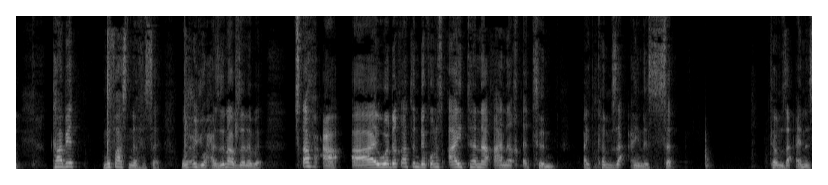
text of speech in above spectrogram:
እታ ቤት ንፋስ ነፈሰ ውሑጅ ወሓዘ ዝናብ ዘነበ ፀፍዓ ኣይወደቐትን ደይኮነስ ኣይተናቃነቐትን ከምዛ ዓይነት ሰብ ከምዛ ዓይነት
